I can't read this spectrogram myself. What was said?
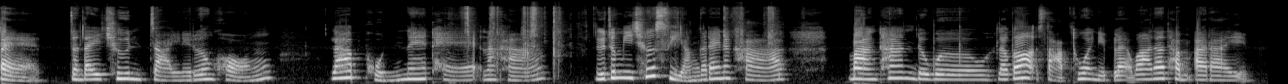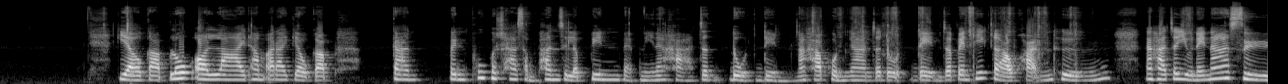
แต่จะได้ชื่นใจในเรื่องของลาบผลแน่แท้นะคะ หรือจะมีชื่อเสียงก็ได้นะคะ บางท่าน the world แล้วก็สาบถ้วยนี่แปลว่าถ้าทำอะไร เกี่ยวกับโลกออนไลน์ทำอะไรเกี่ยวกับการ เป็นผู้ประชาสัมพันธ์ศิลปินแบบนี้นะคะ จะโดดเด่นนะคะ ผลงานจะโดดเด่นจะเป็นที่กล่าวขวัญถึงนะคะ จะอยู่ในหน้าสื่อ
